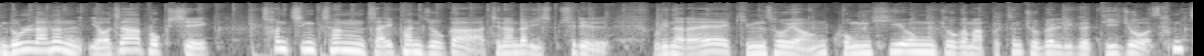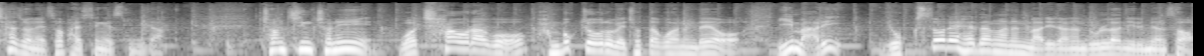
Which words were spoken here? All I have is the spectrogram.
논란은 여자 복식 천칭천 자이판조가 지난달 27일 우리나라의 김소영, 공희용조가 맞붙은 조별리그 D조 3차전에서 발생했습니다. 천칭천이 워차오라고 반복적으로 외쳤다고 하는데요. 이 말이 욕설에 해당하는 말이라는 논란이 일면서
